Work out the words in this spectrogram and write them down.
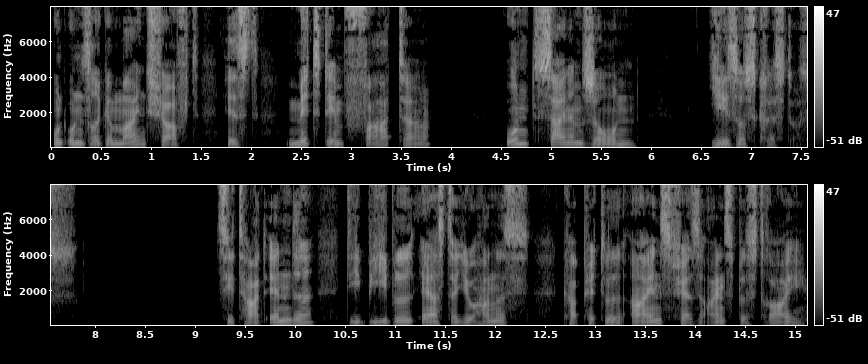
und unsere Gemeinschaft ist mit dem Vater und seinem Sohn Jesus Christus. Zitat Ende, die Bibel 1. Johannes, Kapitel 1, Verse 1 bis 3.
